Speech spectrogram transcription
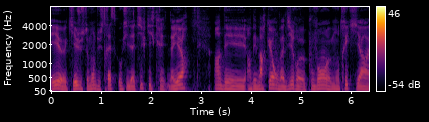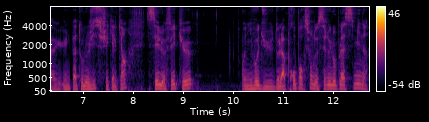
et euh, qu'il y ait justement du stress oxydatif qui se crée. D'ailleurs, un des, marqueurs, on va dire, euh, pouvant euh, montrer qu'il y a une pathologie chez quelqu'un, c'est le fait que au niveau de la proportion de céruloplasmine,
